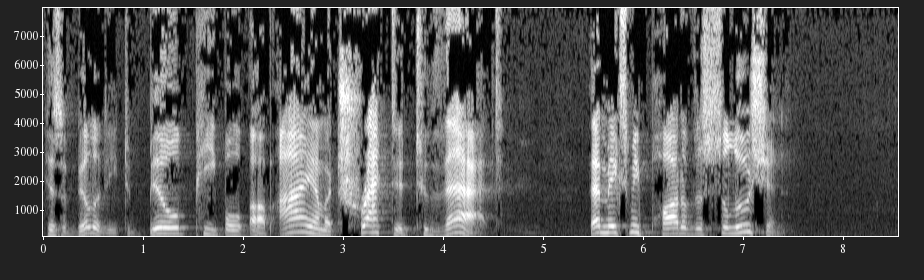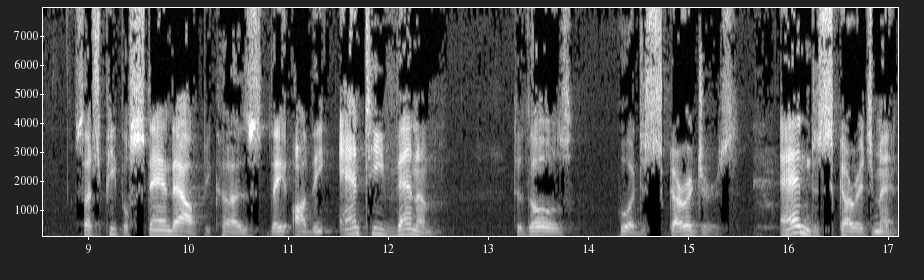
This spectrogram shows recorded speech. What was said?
his ability to build people up. I am attracted to that. That makes me part of the solution. Such people stand out because they are the anti venom to those who are discouragers and discouragement.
